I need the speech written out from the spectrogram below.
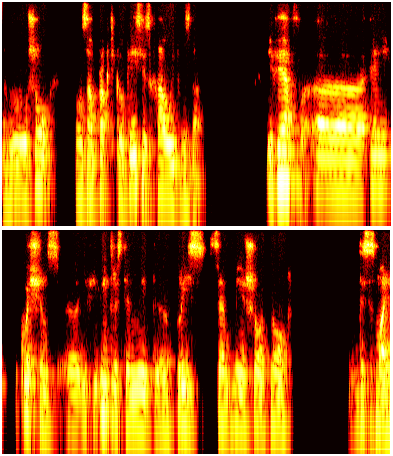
And we will show on some practical cases how it was done. If you have uh, any questions, uh, if you're interested in it, uh, please send me a short note. This is my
